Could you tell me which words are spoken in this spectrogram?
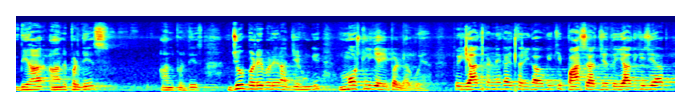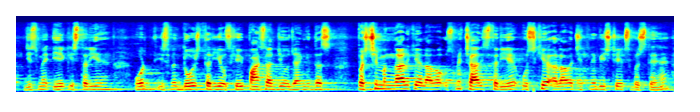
बिहार, आंध्र प्रदेश आंध्र प्रदेश, जो बड़े बड़े राज्य होंगे मोस्टली यहीं पर लागू है। तो याद करने का तरीका होगी कि पाँच राज्य तो याद कीजिए आप, जिसमें एक स्तरीय है और इसमें दो स्तरीय, उसके भी पाँच राज्य हो जाएँगे, दस। पश्चिम बंगाल के अलावा उसमें चार स्तरीय है, उसके अलावा जितने भी स्टेट्स बचते हैं,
